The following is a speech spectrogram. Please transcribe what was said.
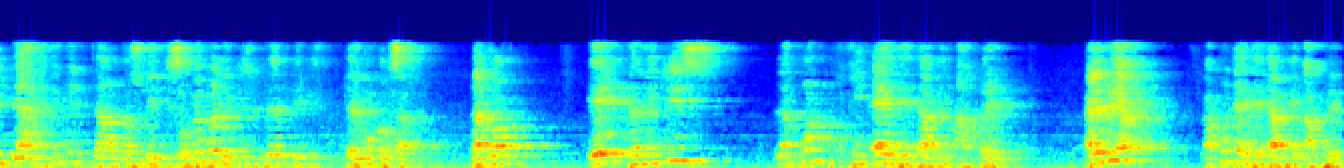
il peut arriver dans, une église, on peut pas l'église, peut-être une église quelconque comme ça. D'accord? Et dans l'église, l'apôtre été établi après. Alléluia. L'apôtre a été établi après.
